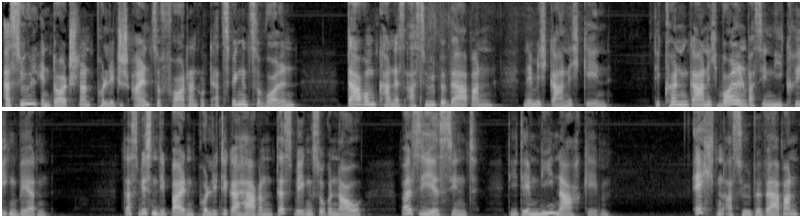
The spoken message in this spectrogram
Asyl in Deutschland politisch einzufordern und erzwingen zu wollen, darum kann es Asylbewerbern nämlich gar nicht gehen. Die können gar nicht wollen, was sie nie kriegen werden. Das wissen die beiden Politikerherren deswegen so genau, weil sie es sind, die dem nie nachgeben echten Asylbewerbern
